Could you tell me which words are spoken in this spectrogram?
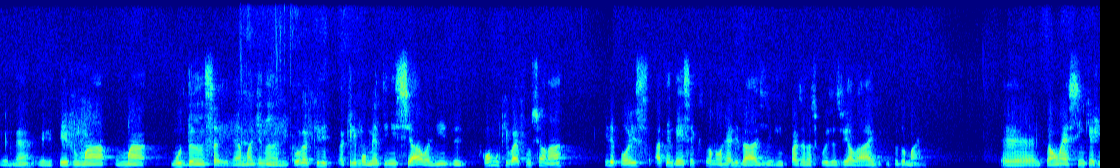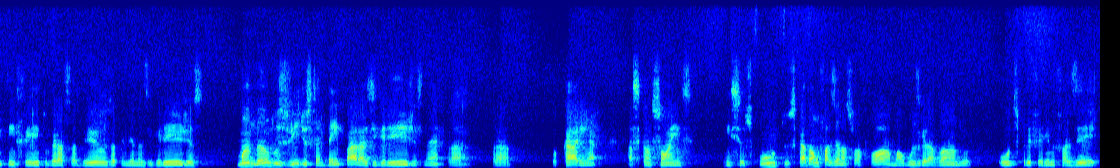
né, ele teve uma, uma mudança aí, né, uma dinâmica. Houve aquele, aquele momento inicial ali de como que vai funcionar e depois a tendência que se tornou realidade, a gente fazendo as coisas via live e tudo mais. É, então é assim que a gente tem feito, graças a Deus, atendendo as igrejas, mandando os vídeos também para as igrejas, né, para tocarem a- as canções em seus cultos, cada um fazendo a sua forma, alguns gravando, outros preferindo fazer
